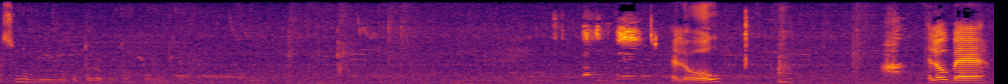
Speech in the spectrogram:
Kaso nagluluko talaga tong phone. Hello? Hello, Be?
